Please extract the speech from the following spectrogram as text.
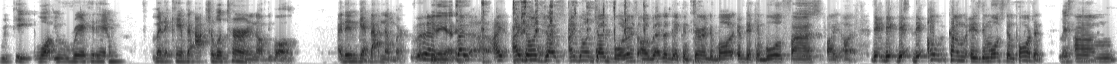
repeat what you rated him when it came to actual turning of the ball. I didn't get that number. Well, well, I, I don't judge I don't judge bowlers on whether they can turn the ball if they can bowl fast. I, I the, the, the, the outcome is the most important. Mr. Um,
